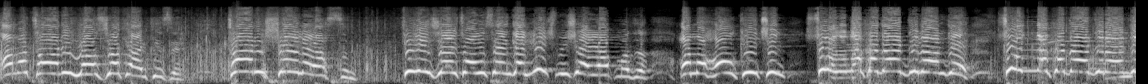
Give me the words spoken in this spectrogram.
Ama tarih yazacak herkesi. Tarih şöyle yazsın. Filiz Ceytoğlu Sengel hiçbir şey yapmadı. Ama halkı için sonuna kadar direndi. Sonuna kadar direndi.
